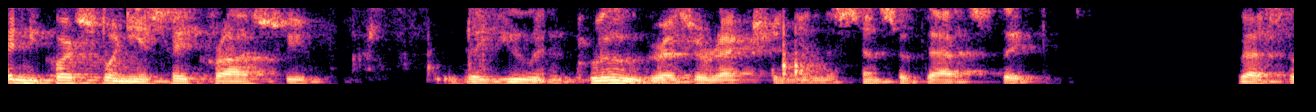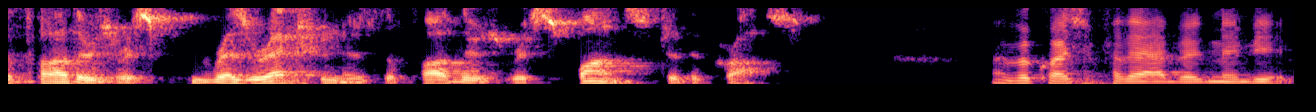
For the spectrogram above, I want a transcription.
And of course when you say cross you that you include resurrection in the sense of that's the that's the father's res- resurrection is the father's response to the cross. I have a question for that but maybe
